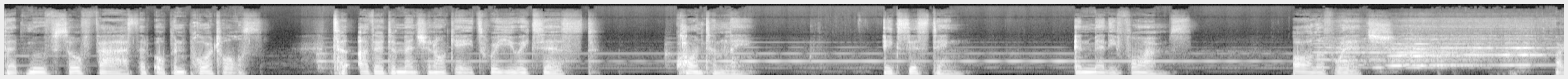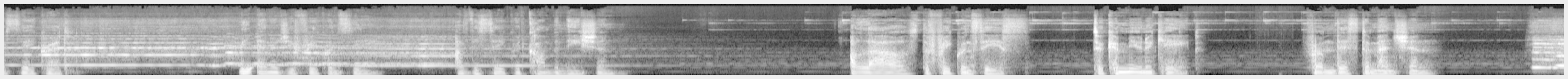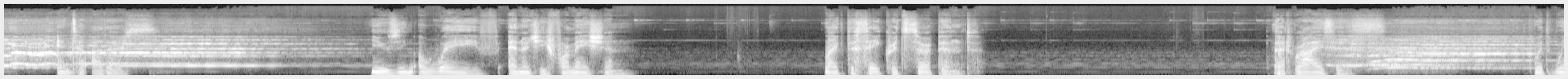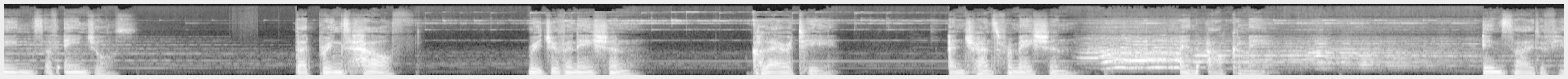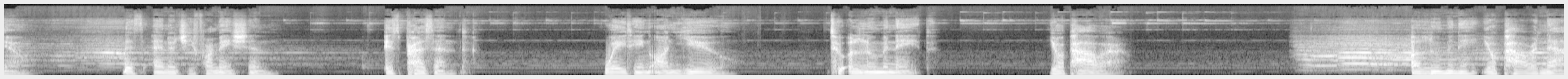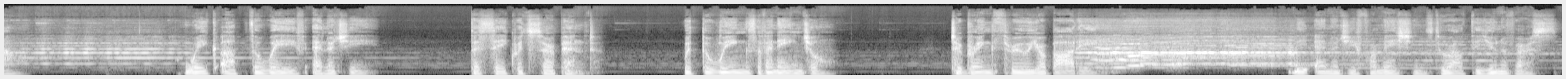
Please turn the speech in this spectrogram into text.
that move so fast that open portals to other dimensional gates where you exist, quantumly, existing in many forms, all of which are sacred. The energy frequency of the sacred combination allows the frequencies to communicate from this dimension into others using a wave energy formation like the sacred serpent that rises with wings of angels that brings health, rejuvenation, clarity, and transformation and alchemy. Inside of you, this energy formation is present, waiting on you to illuminate your power. Illuminate your power now. Wake up the wave energy, the sacred serpent with the wings of an angel to bring through your body the energy formations throughout the universe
